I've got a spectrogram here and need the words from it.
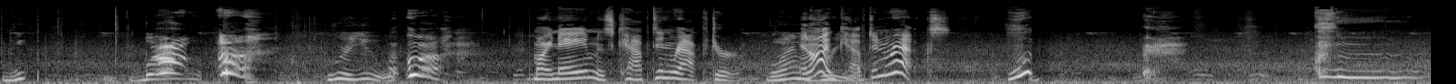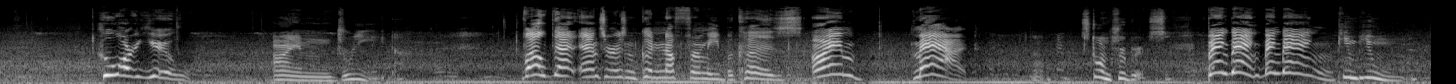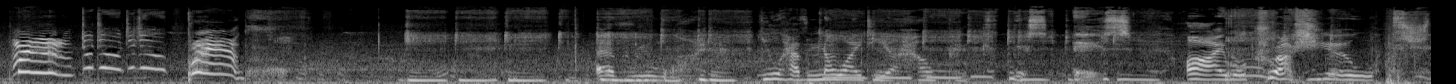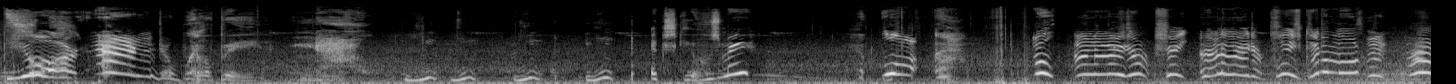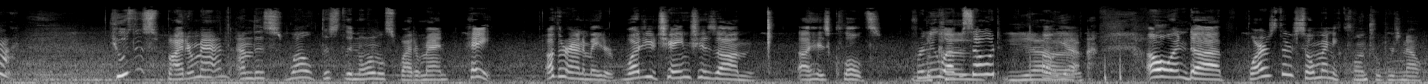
Who are you? My name is Captain Raptor, Well, I'm and I'm. Captain Rex. Who are you? I'm Dreed. Well, that answer isn't good enough for me because I'm mad. Stormtroopers. Bang, bang, bang, bang. Pew pew. Everyone, you have no idea how big this is. I will crush you. Your end will be now. Excuse me? Oh, animator! Say, animator, please get him off me! Who's the Spider-Man and this? Well, this is the normal Spider-Man. Hey, other animator, why did you change his um, uh, his clothes for a new episode? Yeah. Oh yeah. Oh, and uh, why is there so many clone troopers now?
